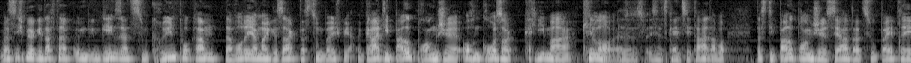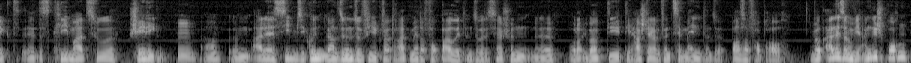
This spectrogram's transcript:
was ich mir gedacht habe, im, im, Gegensatz zum Grünprogramm, da wurde ja mal gesagt, dass zum Beispiel gerade die Baubranche auch ein großer Klimakiller, also das ist jetzt kein Zitat, aber dass die Baubranche sehr dazu beiträgt, äh, das Klima zu schädigen. Hm. Ja, ähm, alle sieben Sekunden werden so und so viel Quadratmeter verbaut und so. Das ist ja schon, äh, oder überhaupt die, die Herstellung von Zement und so, Wasserverbrauch. Wird alles irgendwie angesprochen.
